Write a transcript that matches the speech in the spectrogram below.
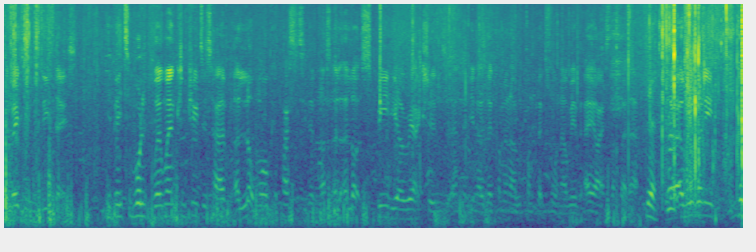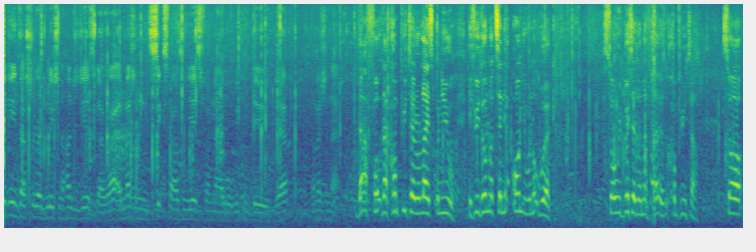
Debatable these days. Debatable. When, when computers have a lot more capacity than us, a, a lot speedier reactions, and you know they're coming out with complex thought now with AI and stuff like that. Yeah. You know, and we've only we hit the industrial revolution 100 years ago, right? Imagine 6,000 years from now what we can do. Yeah, imagine that. That pho- that computer relies on you. If you do not turn it on, it will not work. So we're better than a uh, computer. So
